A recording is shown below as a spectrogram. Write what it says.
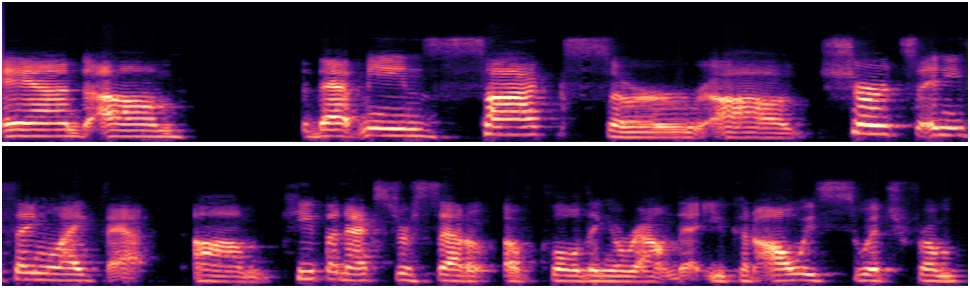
and um, that means socks or uh, shirts, anything like that um, keep an extra set of, of, clothing around that. You can always switch from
